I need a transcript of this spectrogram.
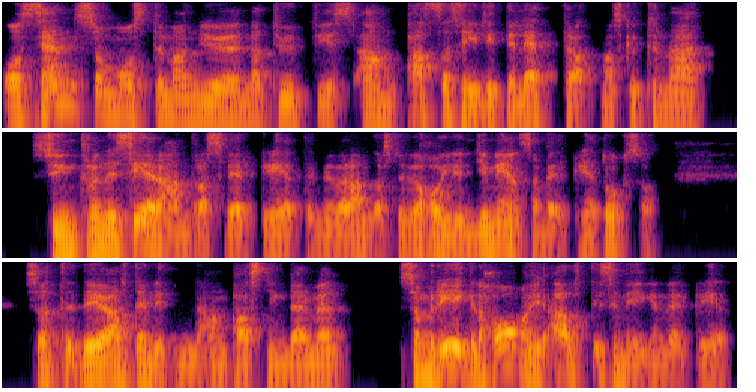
Och sen så måste man ju naturligtvis anpassa sig lite lätt för att man ska kunna synkronisera andras verkligheter med varandras. För vi har ju en gemensam verklighet också. Så att det är alltid en liten anpassning där. Men som regel har man ju alltid sin egen verklighet.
